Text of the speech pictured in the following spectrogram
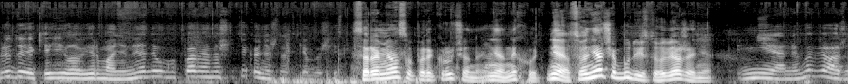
блюдо, яке їла в Германії. Ну я не впевнена, що ти, звісно, таке будеш їсти. Сире м'ясо перекручене? Да. Ні, не хочу. Ні, свиняче буду їсти, говяже ні. Ні, не говяже.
